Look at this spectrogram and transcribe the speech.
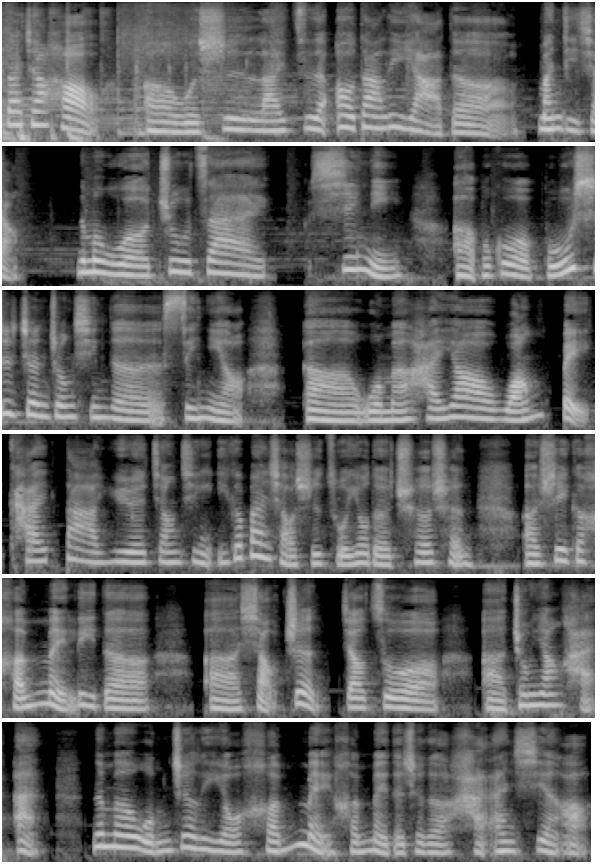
大家好，呃，我是来自澳大利亚的 Mandy 酱。那么我住在悉尼，呃，不过不是正中心的悉尼哦，呃，我们还要往北开大约将近一个半小时左右的车程，呃，是一个很美丽的呃小镇，叫做呃中央海岸。那么我们这里有很美很美的这个海岸线啊，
